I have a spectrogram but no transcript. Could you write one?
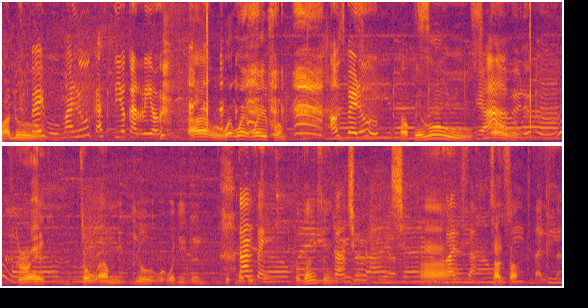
Malu. Facebook. Malu Castillo Carrillo. Oh, where, where, where are you from? Aus Peru. Oh, Peru. Yeah, oh, Peru. Great. So, um, you, what do you think? Dancing. Oh, dancing. Dancing. Yeah. Ah, Salsa. salsa. Salsa.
